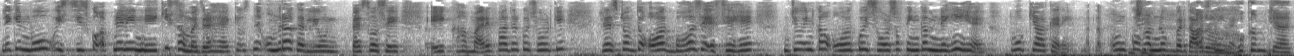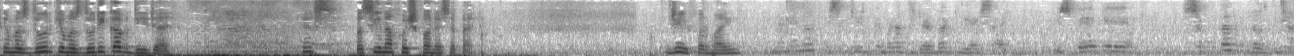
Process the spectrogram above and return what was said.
لیکن وہ اس چیز کو اپنے لیے نیکی سمجھ رہا ہے کہ اس نے عمرہ کر لیا ان پیسوں سے۔ ایک ہمارے فادر کو چھوڑ کے ریسٹ آف دا اور بہت سے ایسے ہیں جو ان کا اور کوئی سورس آف انکم نہیں ہے۔ وہ کیا کریں؟ مطلب ان کو جی۔ ہم لوگ برداشت نہیں حکم کیا ہے کہ مزدور کی مزدوری کب دی جائے؟ یس پسینہ خشک ہونے سے پہلے۔ جی فرمائی۔ میں نے نا اس چیز پہ بڑا تجربہ کیا اس اس پہ کہ ستر غلطیاں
